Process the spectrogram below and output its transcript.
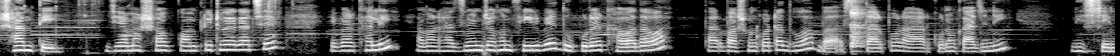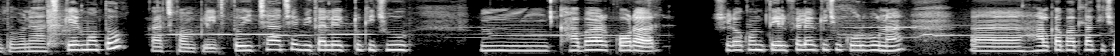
শান্তি যে আমার সব কমপ্লিট হয়ে গেছে। এবার খালি আমার হাজব্যান্ড যখন ফিরবে, দুপুরের খাওয়া দাওয়া তার বাসন কটা ধোয়া বাস তারপর আর কোনো কাজ নেই, নিশ্চিন্ত। মানে আজকের মতো কাজ কমপ্লিট তো ইচ্ছা আছে বিকালে একটু কিছু খাবার করার। সেরকম তেল ফেলের কিছু করব না। হালকা পাতলা কিছু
